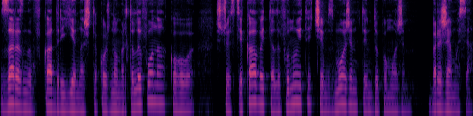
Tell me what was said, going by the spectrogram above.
Зараз в кадрі є наш також номер телефона. Кого щось цікавить, телефонуйте, чим зможемо, тим допоможемо. Бережемося.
